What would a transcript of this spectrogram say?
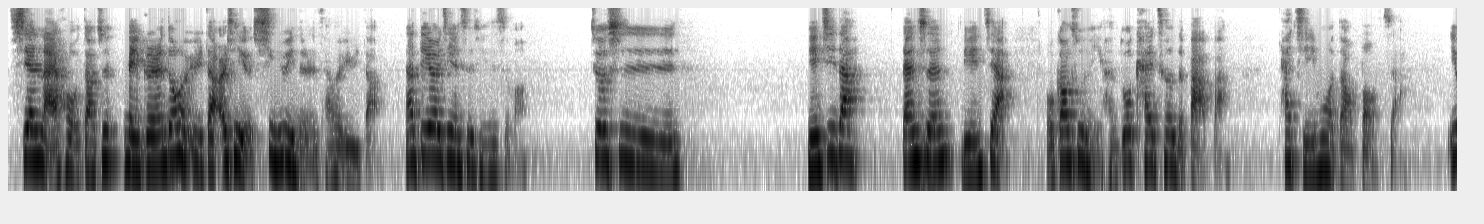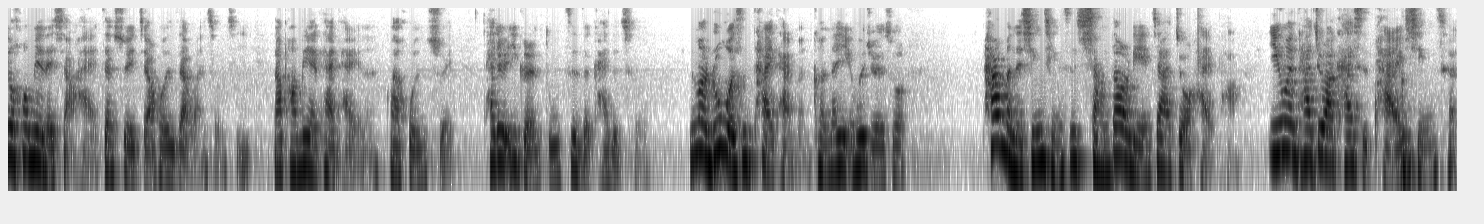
先来后到，就是每个人都会遇到，而且有幸运的人才会遇到。那第二件事情是什么？就是年纪大、单身、廉价。我告诉你，很多开车的爸爸，他寂寞到爆炸，因为后面的小孩在睡觉或者在玩手机，然后旁边的太太呢快昏睡，他就一个人独自的开着车。那么，如果是太太们，可能也会觉得说，他们的心情是想到廉价就害怕，因为他就要开始排行程。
